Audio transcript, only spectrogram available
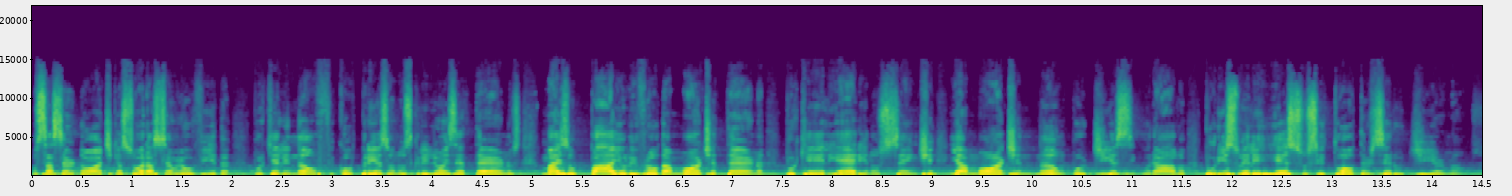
o sacerdote, que a sua oração é ouvida, porque ele não ficou preso nos grilhões eternos, mas o Pai o livrou da morte eterna, porque ele era inocente e a morte não podia segurá-lo, por isso ele ressuscitou ao terceiro dia, irmãos.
